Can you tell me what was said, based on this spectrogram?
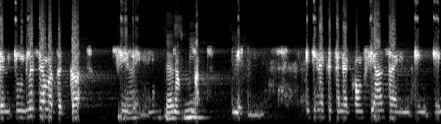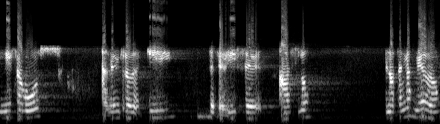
en inglés se llama the gut feeling. Yeah, that's me. Y tienes que tener confianza en, en, en, esa voz adentro de ti que te dice, hazlo. Y no tengas miedo.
